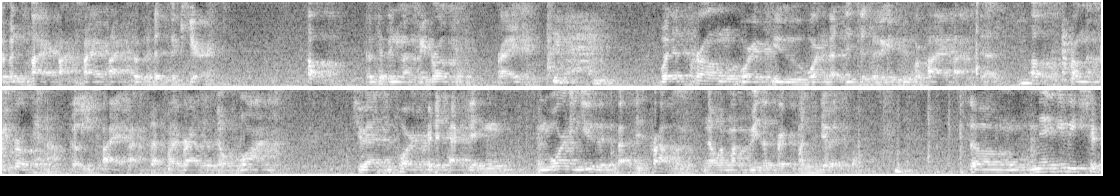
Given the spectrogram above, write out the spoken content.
opens Firefox, Firefox says it is secure. Oh, Epiphany must be broken, right? What if Chrome were to warn about these certificates before Firefox does? Oh, Chrome must be broken. I'll go use Firefox. That's why browsers don't want to add support for detecting and warning users about these problems. No one wants to be the first one to do it. So maybe we should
